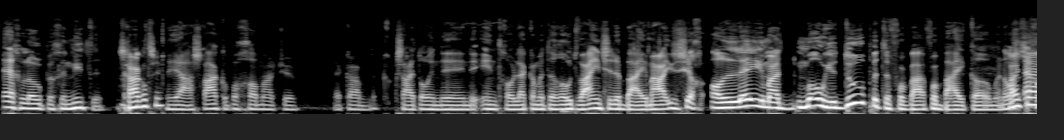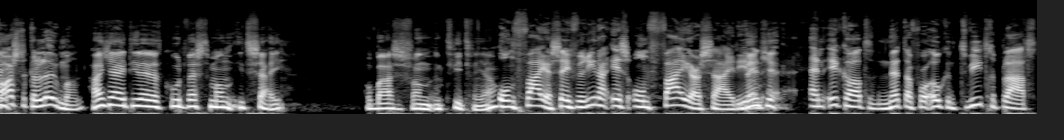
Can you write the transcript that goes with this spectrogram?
echt lopen genieten. Schakeltje? Ja, schakelprogrammaatje. Lekker, ik zei het al in de, in de intro, lekker met een rood wijntje erbij. Maar je zag alleen maar mooie doelpunten voorbij, voorbij komen. Dat was echt hartstikke leuk, man. Had jij het idee dat Koert Westerman iets zei? Op basis van een tweet van jou? On fire. Severina is on fire, zei hij. Denk en, je- en ik had net daarvoor ook een tweet geplaatst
